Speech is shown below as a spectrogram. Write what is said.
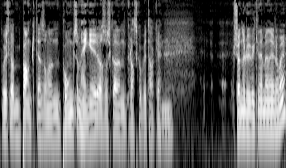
hvor du skal banke til en sånn en pung som henger, og så skal den klaske opp i taket. Mm. Skjønner du hvilken jeg mener, Tommy?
